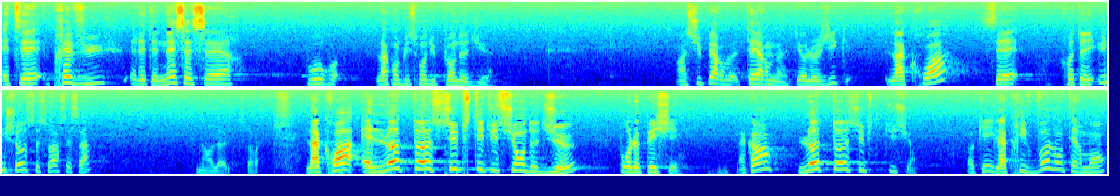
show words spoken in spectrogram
était prévue, elle était nécessaire pour l'accomplissement du plan de Dieu. Un superbe terme théologique, la croix, c'est, retenez une chose ce soir, c'est ça? Non, là, c'est vrai. La croix est l'autosubstitution de Dieu pour le péché. D'accord? L'autosubstitution. Ok il a pris volontairement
